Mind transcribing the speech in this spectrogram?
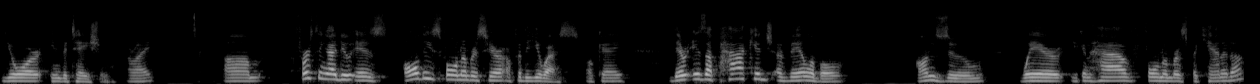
your invitation, all right? Um, first thing I do is all these phone numbers here are for the US, okay? There is a package available on Zoom where you can have phone numbers for Canada.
